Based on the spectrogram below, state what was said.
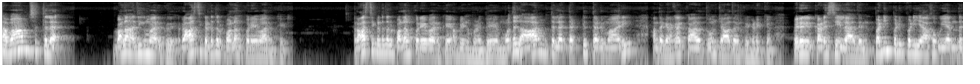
நவாம்சத்தில் பலம் அதிகமாக இருக்குது ராசி கட்டத்தில் பலம் குறைவாக இருக்குது ராசி கட்டத்தில் பலம் குறைவாக இருக்குது அப்படின்னும் பொழுது முதல் ஆரம்பத்தில் தட்டு தடுமாறி அந்த கிரக காலத்துவம் ஜாதகருக்கு கிடைக்கும். பிறகு கடைசியில் அது படிப்படிப்படியாக உயர்ந்த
